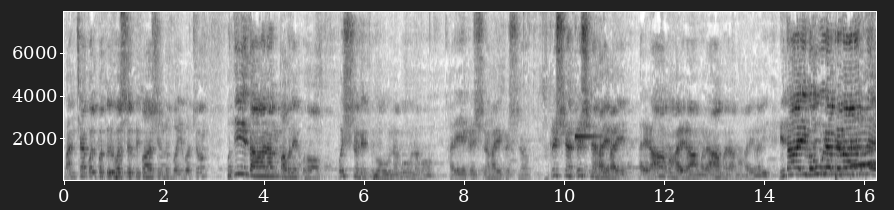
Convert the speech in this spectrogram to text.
বাঞ্ছা কল্প তুর্ভস্য কৃপা সিন্ধু বচ পতিতানাং পাবনেভ্য, বৈষ্ণবেভ্যো নমো নমো। হরে কৃষ্ণ হরে কৃষ্ণ। কৃষ্ণ কৃষ্ণ, হরে হরে। হরে রাম হরে রাম রাম রাম, হরে হরে। নিতাই গৌর প্রেমানন্দে।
